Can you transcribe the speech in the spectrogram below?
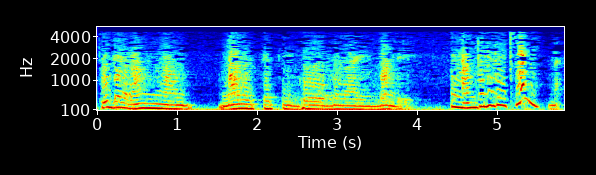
තුඩ රන්වන්, මල් පෙති ගෝමලයි නන්දේ. ගැනද කියන්නේ? නෑ.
